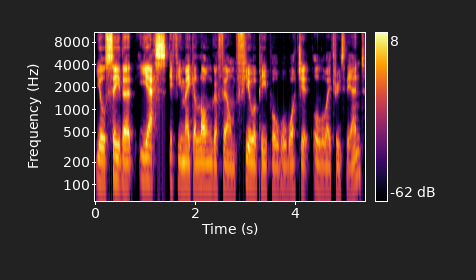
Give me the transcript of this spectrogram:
you'll see that yes, if you make a longer film, fewer people will watch it all the way through to the end.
